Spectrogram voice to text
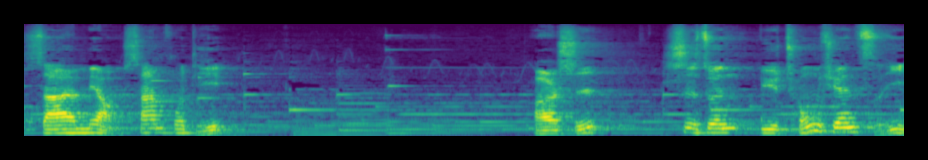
三藐三菩提。尔时，世尊欲重宣此意，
